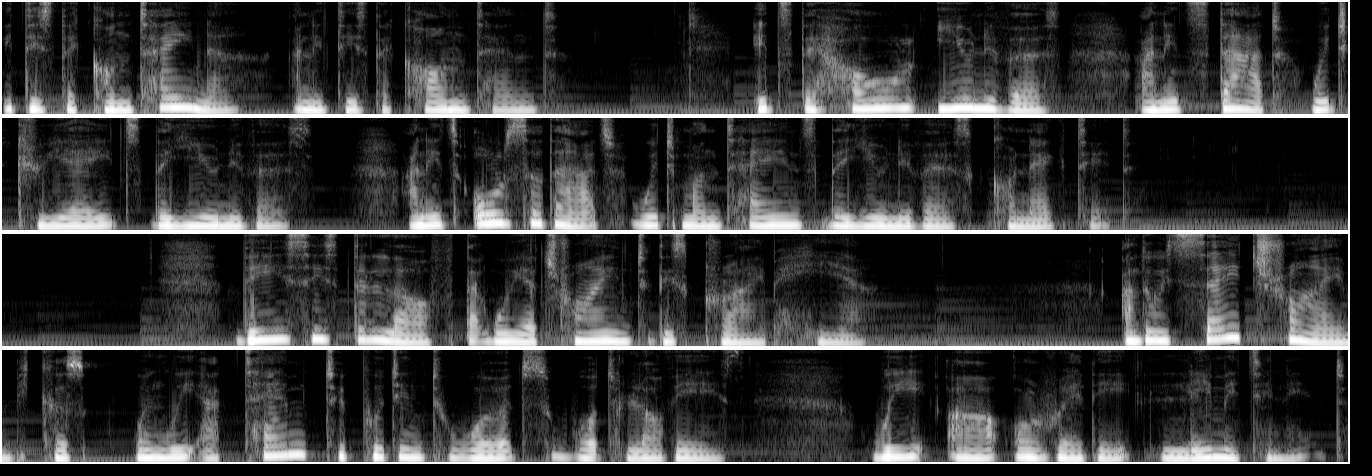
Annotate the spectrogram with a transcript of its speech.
It is the container and it is the content. It's the whole universe and it's that which creates the universe. And it's also that which maintains the universe connected. This is the love that we are trying to describe here. And we say trying because when we attempt to put into words what love is, we are already limiting it.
